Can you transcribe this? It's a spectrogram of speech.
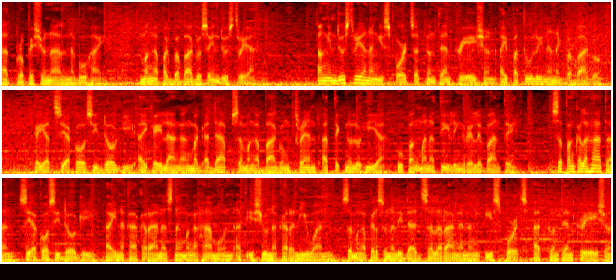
at profesional na buhay. Mga pagbabago sa industriya Ang industriya ng esports at content creation ay patuloy na nagbabago, kaya't si Akosi Dogi ay kailangang mag-adapt sa mga bagong trend at teknolohiya upang manatiling relevante. Sa pangkalahatan, si Akosi Dogi ay nakakaranas ng mga hamon at isyu na karaniwan sa mga personalidad sa larangan ng esports at content creation.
